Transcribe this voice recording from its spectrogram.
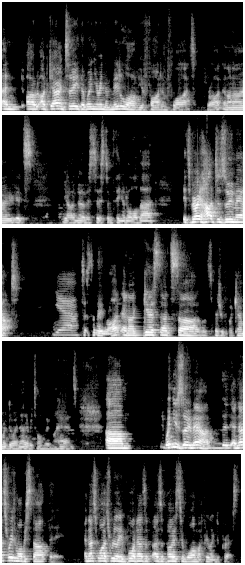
and I, I'd guarantee that when you're in the middle of your fight and flight, right? And I know it's you know a nervous system thing and all of that. It's very hard to zoom out Yeah. to see, right? And I guess that's uh, especially with my camera doing that every time I move my hands. Um, when you zoom out, the, and that's the reason why we start there, and that's why it's really important, as, a, as opposed to why am I feeling depressed?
